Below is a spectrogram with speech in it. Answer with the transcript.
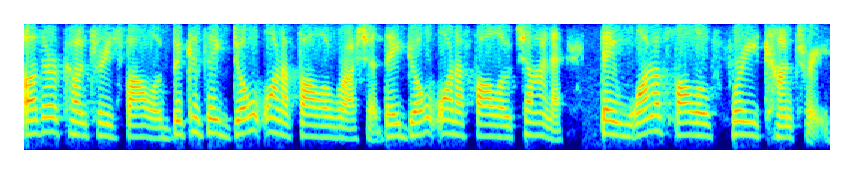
other countries followed because they don't want to follow Russia. They don't want to follow China. They want to follow free countries.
